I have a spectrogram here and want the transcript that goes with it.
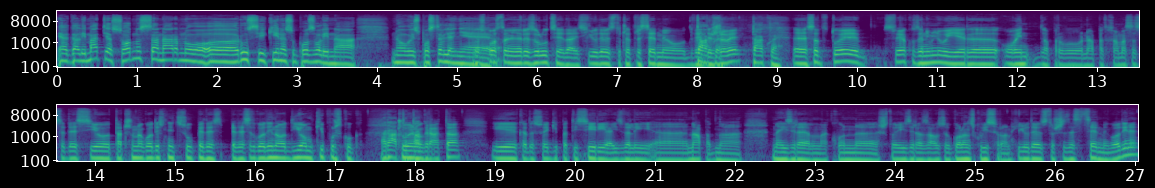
e, galimatijas odnosa, naravno e, Rusija i Kina su pozvali na, na ovo ispostavljanje... Uspostavljanje rezolucije, da, iz 1947. o dve tako države. Je, tako je. E, sad, to je sve jako zanimljivo jer e, ovaj zapravo napad Hamasa se desio tačno na godišnicu 50, 50 godina od Jom Kipurskog rata, čuvenog tako. rata i kada su Egipat i Sirija izveli uh, napad na, na Izrael nakon uh, što je Izrael zauzeo Golansku visoran 1967. godine.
